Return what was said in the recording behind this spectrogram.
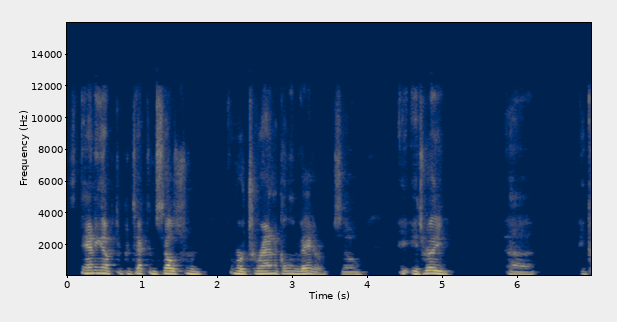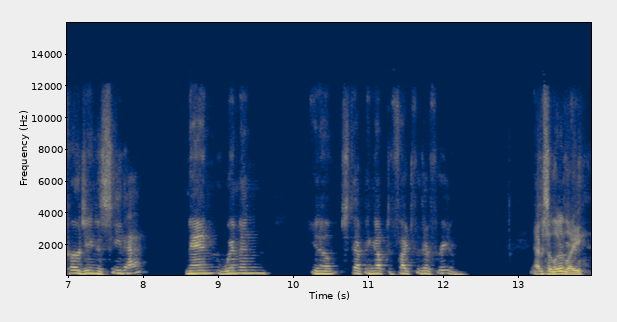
standing up to protect themselves from from a tyrannical invader. So, it, it's really uh, encouraging to see that men, women, you know, stepping up to fight for their freedom. Absolutely. That's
